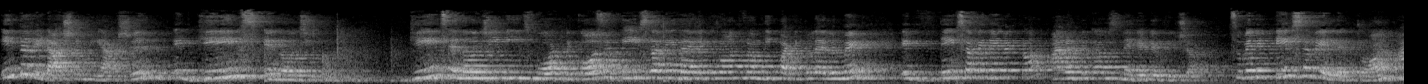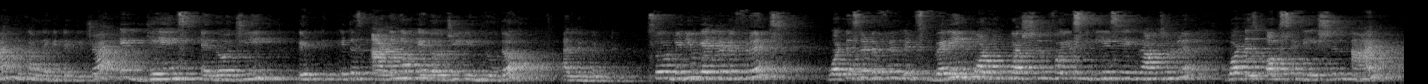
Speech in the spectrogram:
In the reduction reaction, it gains energy. Gains energy means what? Because it takes away the electron from the particular element, it takes away the electron and it becomes negatively charged. So when it takes away electron and become negatively charged, it gains energy. It, it is adding up energy into the element. So did you get the difference? What is the difference? It's very important question for your CBSE exam children. What is oxidation and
